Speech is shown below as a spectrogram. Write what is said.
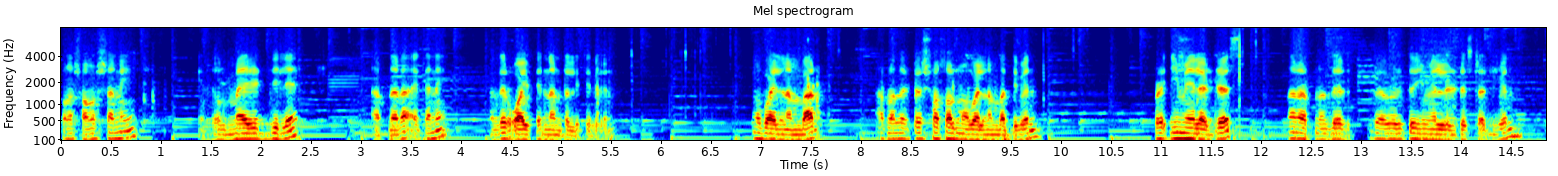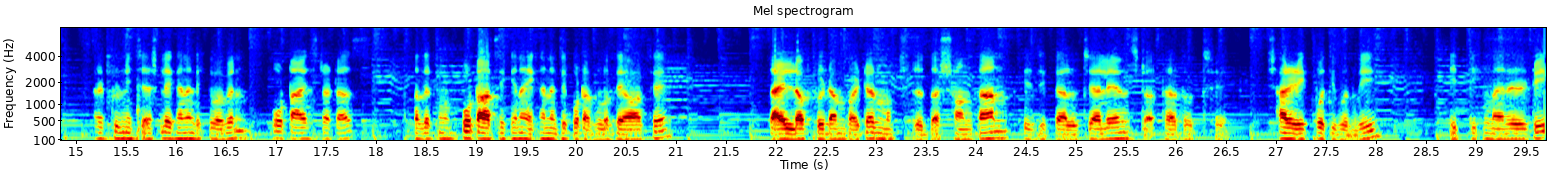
কোনো সমস্যা নেই, কিন্তু দিলে আপনারা এখানে আপনাদের ওয়াইফের নামটা লিখে দেবেন। মোবাইল নাম্বার, আপনাদের একটা সচল মোবাইল নাম্বার দিবেন। পরে ইমেল অ্যাড্রেস আপনারা আপনাদের ব্যবহৃত ইমেল অ্যাড্রেসটা দিবেন। আর একটু নিচে আসলে এখানে দেখতে পাবেন কোটা স্ট্যাটাস। আপনাদের কোনো কোটা আছে কিনা, এখানে যে কোটাগুলো দেওয়া আছে। চাইল্ড অফ ফ্রিডম ফাইটার মুক্তিযোদ্ধার সন্তান ফিজিক্যাল চ্যালেঞ্জ অর্থাৎ হচ্ছে শারীরিক প্রতিবন্ধী ইথিক মাইনরিটি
